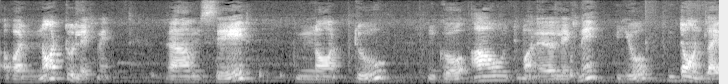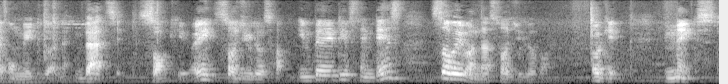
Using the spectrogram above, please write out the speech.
अब नट टु लेख्ने. Ram said not to go out भनेर लेख्ने यो डन्टलाई ओमिट गर्ने. द्याट्स इट सक्यो है सजिलो छ। इम्पेरेटिभ सेन्टेन्स सबैभन्दा सजिलो भयो। Okay next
